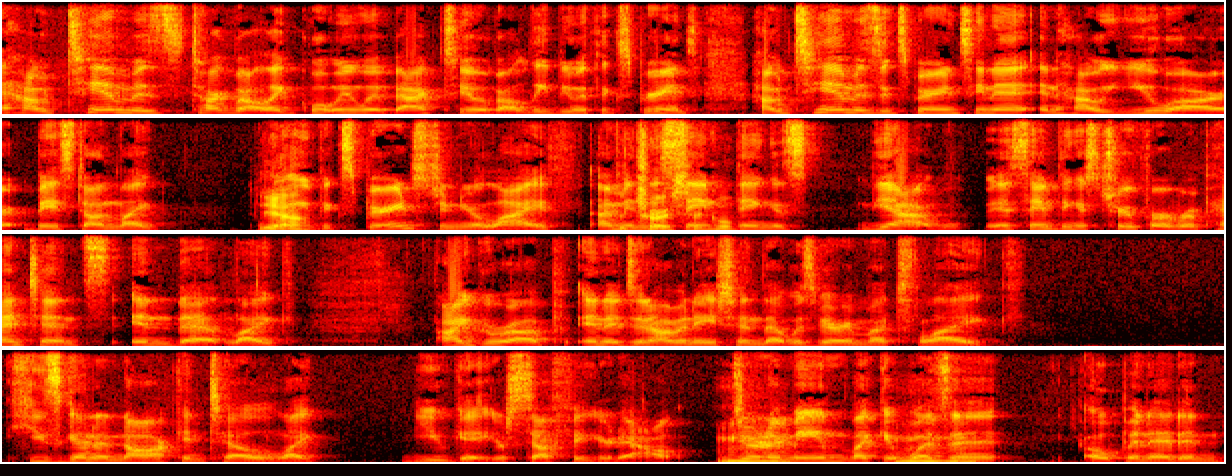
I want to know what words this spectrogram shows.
how Tim is talking about like what we went back to about leading with experience, how Tim is experiencing it and how you are based on like Yeah. what you've experienced in your life. I mean, the same thing is yeah, the same thing is true for repentance in that like I grew up in a denomination that was very much like he's gonna knock until like you get your stuff figured out. Do you know what I Mm-hmm. mean? Like it wasn't open it and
